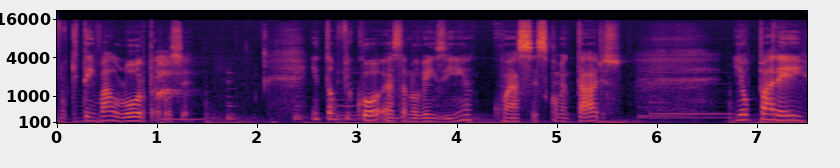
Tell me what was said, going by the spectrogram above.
o que tem valor para você. Então ficou essa nuvenzinha com esses comentários e eu parei.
